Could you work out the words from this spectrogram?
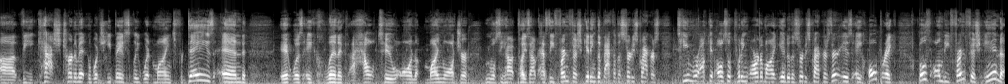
uh, the cash tournament in which he basically went mines for days and it was a clinic, a how-to on Mine Launcher. We will see how it plays out as the Friendfish getting the back of the Surtees Crackers. Team Rocket also putting Artemi into the Surtees Crackers. There is a hull break both on the Friendfish and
